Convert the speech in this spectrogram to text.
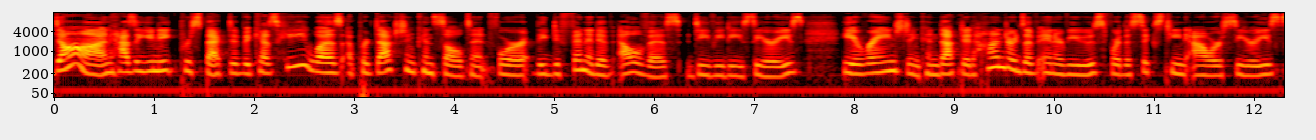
Don has a unique perspective because he was a production consultant for the definitive Elvis DVD series. He arranged and conducted hundreds of interviews for the 16 hour series.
